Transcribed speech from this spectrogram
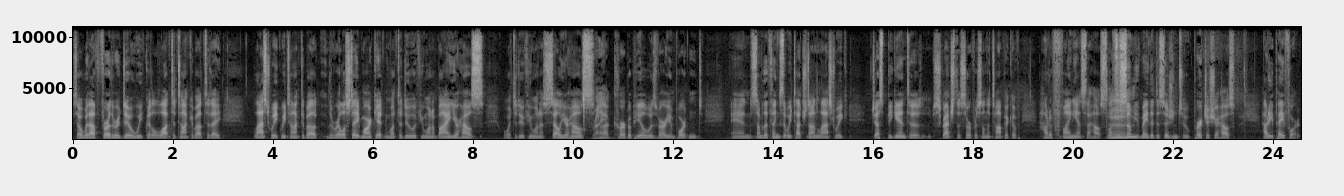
So, without further ado, we've got a lot to talk about today. Last week, we talked about the real estate market and what to do if you want to buy your house, what to do if you want to sell your house. Right. Uh, curb appeal was very important. And some of the things that we touched on last week just began to scratch the surface on the topic of how to finance the house. Let's assume you've made the decision to purchase your house. How do you pay for it?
